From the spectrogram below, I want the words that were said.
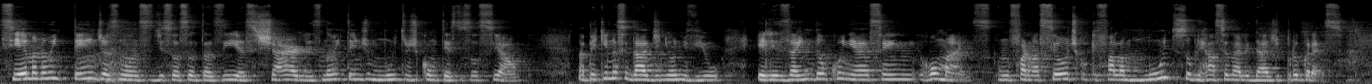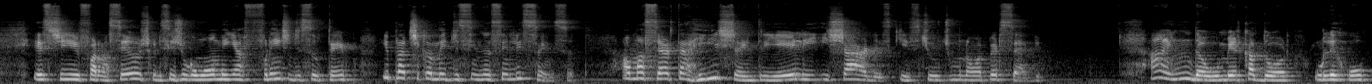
Se Emma não entende as nuances de suas fantasias, Charles não entende muito de contexto social. Na pequena cidade de Nionville, eles ainda conhecem Romais, um farmacêutico que fala muito sobre racionalidade e progresso. Este farmacêutico ele se julga um homem à frente de seu tempo e pratica medicina sem licença. Há uma certa rixa entre ele e Charles, que este último não percebe. Há ainda o mercador, o Leroux,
